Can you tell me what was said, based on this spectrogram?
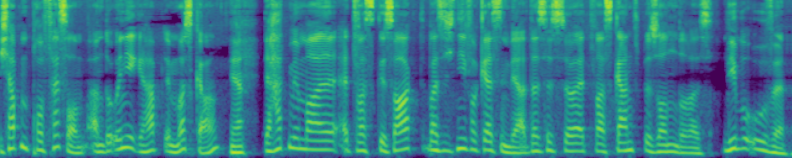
ich habe einen Professor an der Uni gehabt in Moskau, ja. der hat mir mal etwas gesagt, was ich nie vergessen werde. Das ist so etwas ganz Besonderes. Lieber Uwe,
